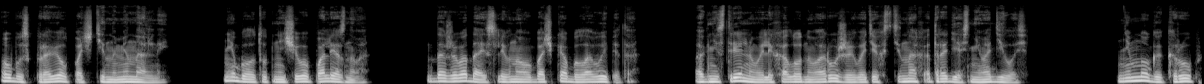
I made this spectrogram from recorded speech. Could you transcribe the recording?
Обыск провел почти номинальный. Не было тут ничего полезного. Даже вода из сливного бачка была выпита. Огнестрельного или холодного оружия в этих стенах отродясь не водилось. Немного круп,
